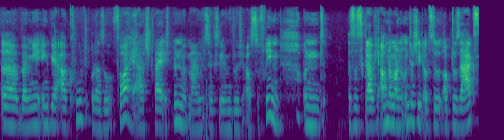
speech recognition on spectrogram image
äh, bei mir irgendwie akut oder so vorherrscht, weil ich bin mit meinem Sexleben durchaus zufrieden. Und es ist, glaube ich, auch nochmal ein Unterschied, ob du, ob du sagst,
